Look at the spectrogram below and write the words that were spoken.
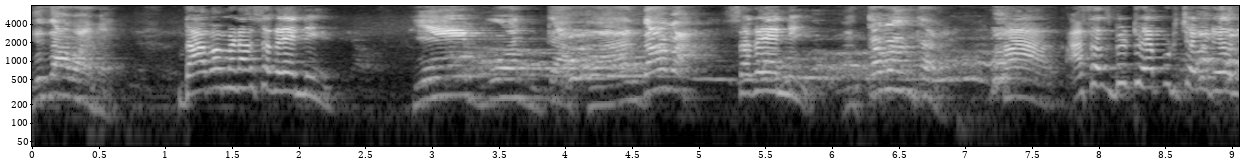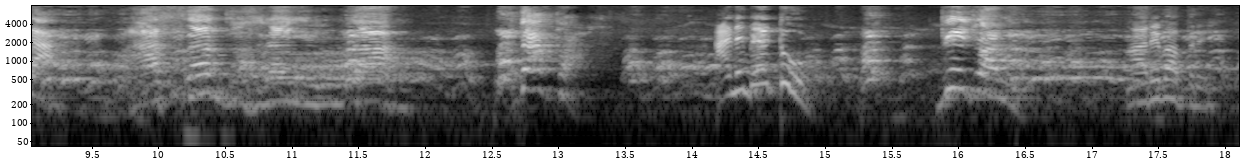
हे दाबाय दाबा म्हणा सगळ्यांनी. हे बोट दाबा. सगळ्यांनी. कमन करा. हा असंच भेटूया पुढच्या व्हिडिओला. असं दुसऱ्या हिरोला दाखवा. आणि भेटू. बीज आम्ही. अरे बापरे.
